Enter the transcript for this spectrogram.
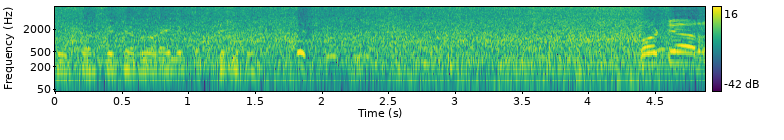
ಸೂಪರ್ ಸೂಪರ್ ಪಿಕ್ಚರ್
